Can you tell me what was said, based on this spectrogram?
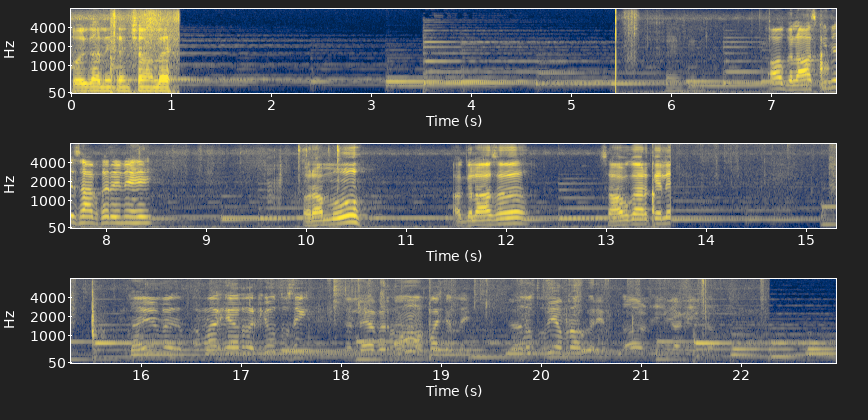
ਕੋਈ ਗੱਲ ਨਹੀਂ ਟੈਨਸ਼ਨ ਨਾ ਲੈ ਆਹ ਗਲਾਸ ਕਿਹਨੇ ਸਾਫ਼ ਕਰੇ ਨੇ ਇਹ ਰਾਮੂ ਆ ਗਲਾਸ ਸਾਫ਼ ਕਰਕੇ ਲੈ ਆਪਣਾ ਖਿਆਲ ਰੱਖਿਓ ਤੁਸੀਂ ਚੱਲਿਆ ਫਿਰ ਤੂੰ ਆਪਾਂ ਚੱਲੇ ਚਲੋ ਤੁਸੀਂ ਆਪਣਾ ਉਹ ਕਰਿਓ ਹਾਂ ਠੀਕ ਆ ਠੀਕ ਆ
